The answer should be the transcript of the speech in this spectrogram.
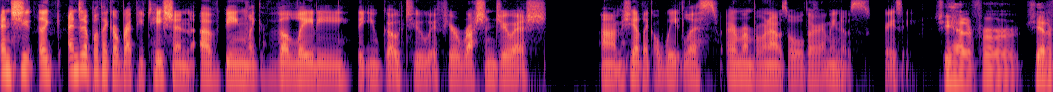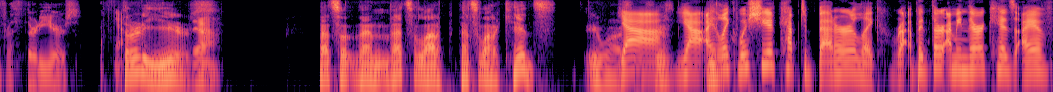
and she like ended up with like a reputation of being like the lady that you go to if you're Russian Jewish. Um, she had like a wait list. I remember when I was older. I mean, it was crazy. She had it for she had it for thirty years. Yeah. Thirty years. Yeah. That's a, then that's a lot of that's a lot of kids. Yeah, There's- yeah. I like wish she had kept better. Like, ra- but there. I mean, there are kids. I have.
